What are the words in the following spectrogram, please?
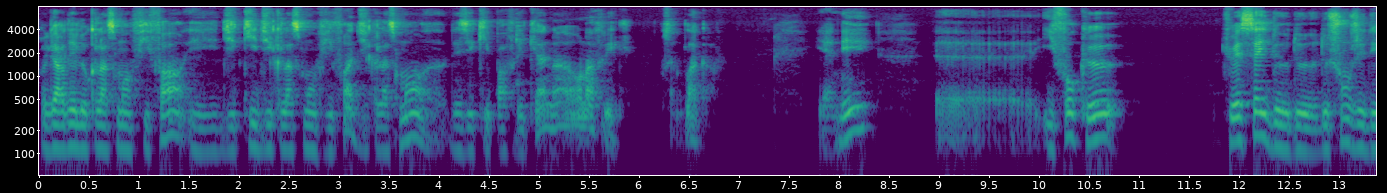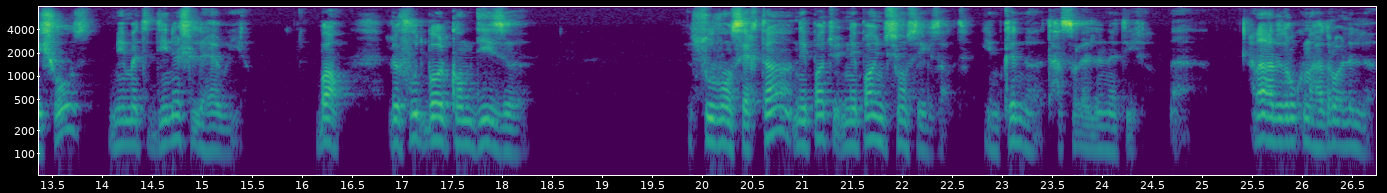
Regardez le classement FIFA, et dit, qui dit classement FIFA dit classement des équipes africaines en Afrique, au sein de la CAF. Yani, euh, il faut que tu essayes de, de, de changer des choses, mais Bon, le football, comme disent souvent certains, n'est pas, n'est pas une science exacte. يمكن تحصل على النتيجة. أنا غادي دروك نهضروا على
